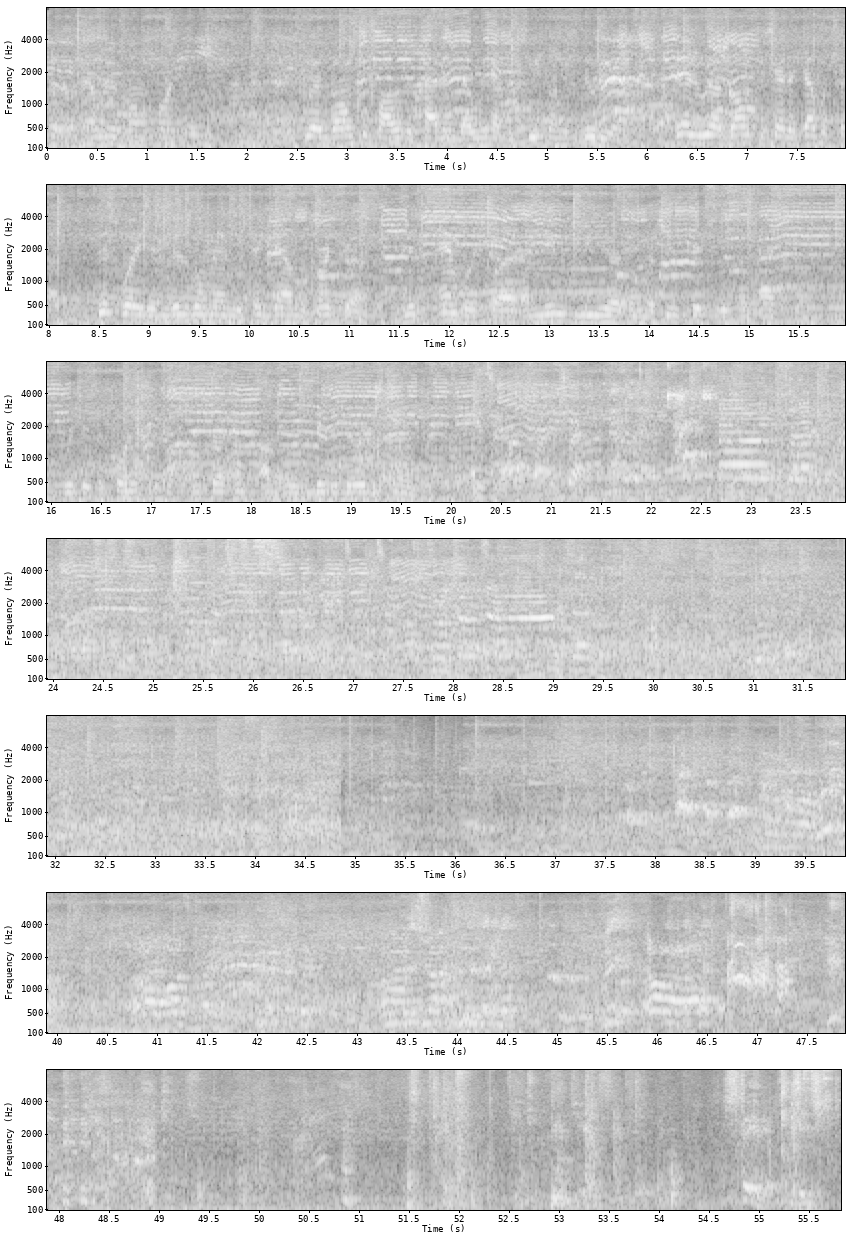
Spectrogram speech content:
Cannot Okay, so the plan we're going is to follow the pattern that we have received from the studio. Then we are going to set a double trap. This way, the invisible man will take down the first trap, and it's ambushed by a news media and a few kids with some action. which is according to the instructions on the invisibility. Get to the outside track. Stay there, bitch.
